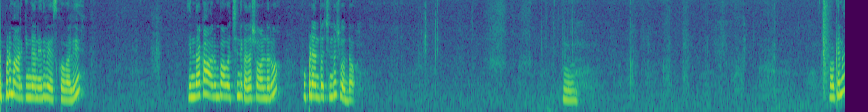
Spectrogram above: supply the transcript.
ఇప్పుడు మార్కింగ్ అనేది వేసుకోవాలి. ఇందాక ఆరుంపావు వచ్చింది కదా షోల్డరు ఇప్పుడు ఎంత వచ్చిందో చూద్దాం. ఓకేనా?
